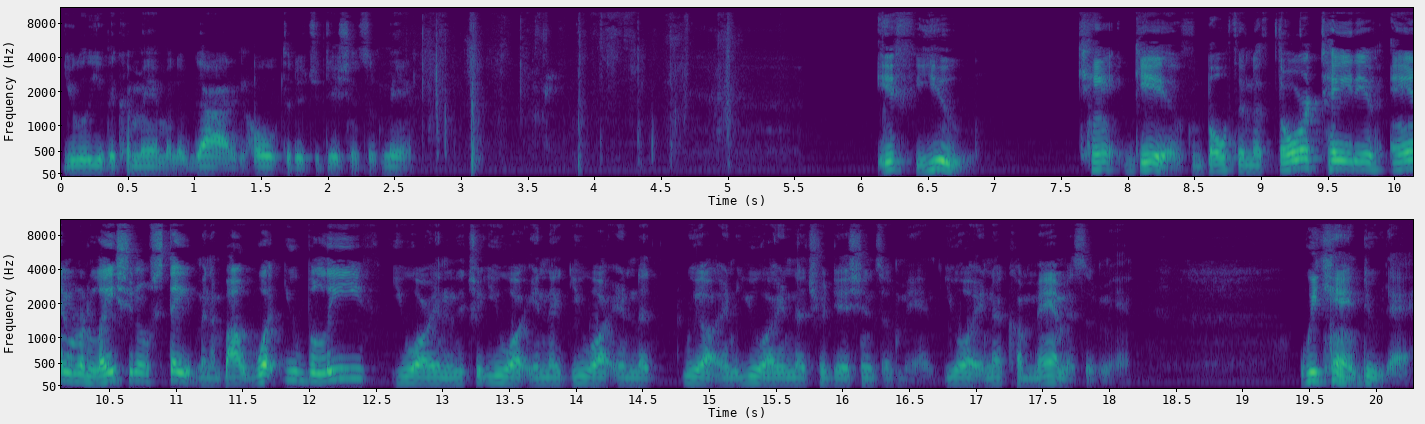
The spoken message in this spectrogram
You leave the commandment of God and hold to the traditions of men. If you can't give both an authoritative and relational statement about what you believe, you are in the you are in the you are in the we are in you are in the traditions of men. You are in the commandments of men. We can't do that.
